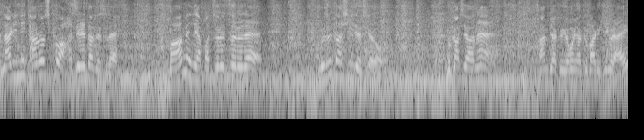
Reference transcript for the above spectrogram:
あなりに楽しくは走れたですね。まあ雨でやっぱツルツルで難しいですけど。昔はね300400馬力ぐらい。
